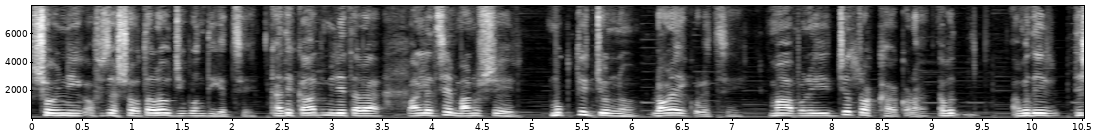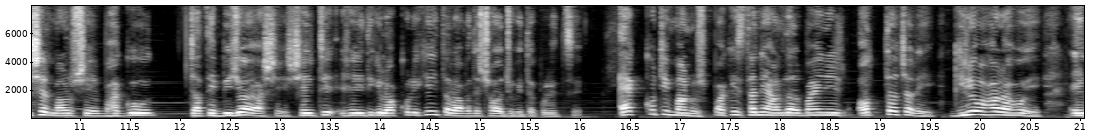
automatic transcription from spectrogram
সৈনিক অফিসার সহ তারাও জীবন দিয়েছে। কাঁধে কাঁধ মিলে তারা বাংলাদেশের মানুষের মুক্তির জন্য লড়াই করেছে। মা বোনের ইজ্জত রক্ষা করা এবং আমাদের দেশের মানুষের ভাগ্য যাতে বিজয় আসে সেইটি সেই দিকে লক্ষ্য রেখেই তারা আমাদের সহযোগিতা করেছে। এক কোটি মানুষ পাকিস্তানি হানাদার বাহিনীর অত্যাচারে গৃহহারা হয়ে এই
